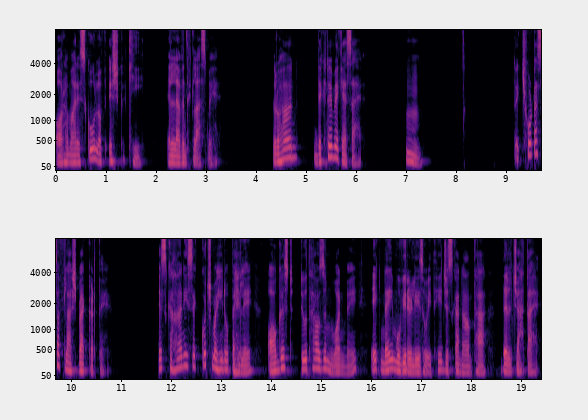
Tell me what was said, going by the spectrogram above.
और हमारे स्कूल ऑफ़ इश्क की इलेवेंथ क्लास में है। रूहान, दिखने में कैसा है? हम्म। तो एक छोटा सा फ्लैशबैक करते हैं। इस कहानी से कुछ महीनों पहले अगस्त 2001 में एक नई मूवी रिलीज़ हुई थी, जिसका नाम था दिल चाहता है।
